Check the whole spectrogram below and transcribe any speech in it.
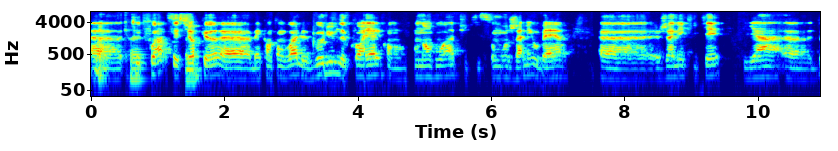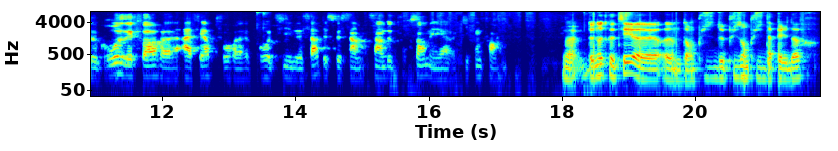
Euh, toutefois, c'est sûr que euh, ben, quand on voit le volume de courriels qu'on envoie puis qui sont jamais ouverts, jamais cliqués, il y a de gros efforts à faire pour, pour optimiser ça parce que c'est un, un 2% mais qui font quand même. De notre côté, euh, euh, de plus en plus d'appels d'offres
